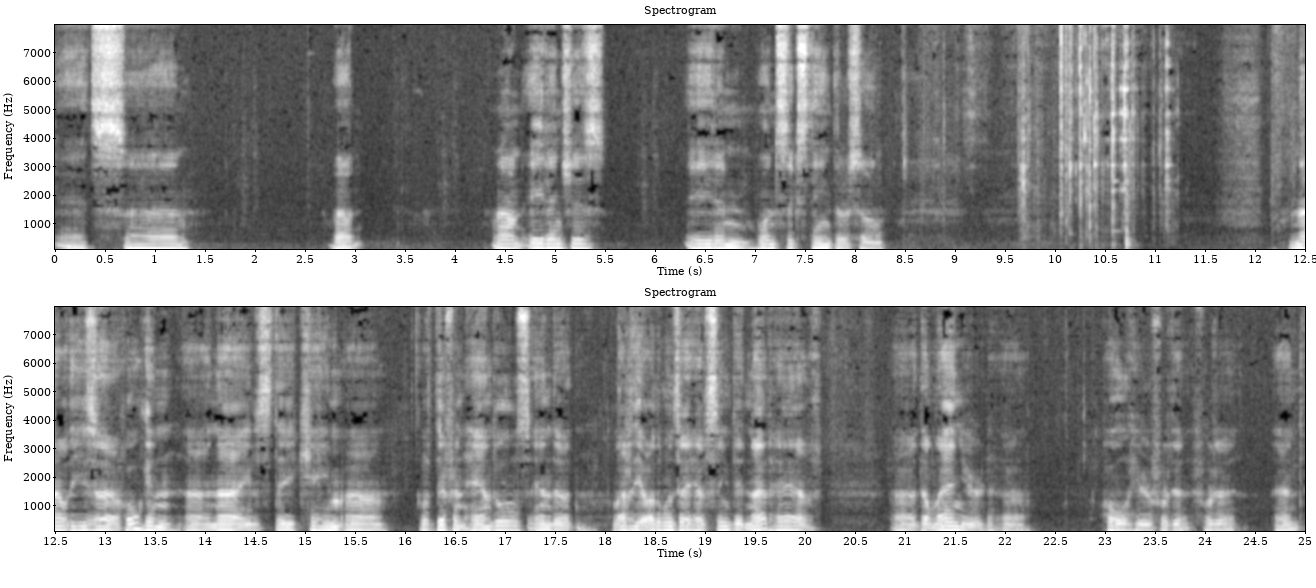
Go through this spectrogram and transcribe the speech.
It's um, about around 8 inches 8 and 1 16th or so. Now these uh, Hogan uh, knives, they came uh, with different handles and uh, a lot of the other ones I have seen did not have uh, the lanyard uh, hole here for the for the end.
